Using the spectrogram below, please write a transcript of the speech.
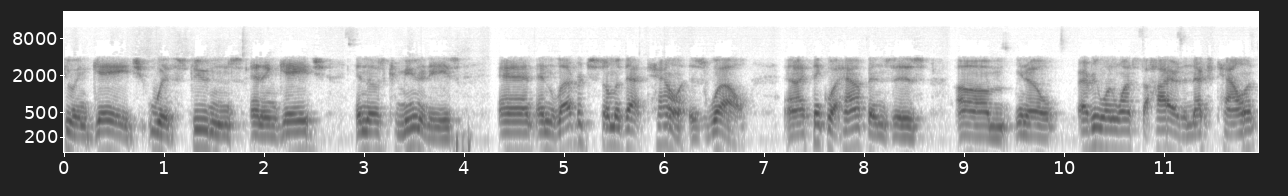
to engage with students and engage in those communities and, and leverage some of that talent as well. And I think what happens is, um, you know, everyone wants to hire the next talent,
